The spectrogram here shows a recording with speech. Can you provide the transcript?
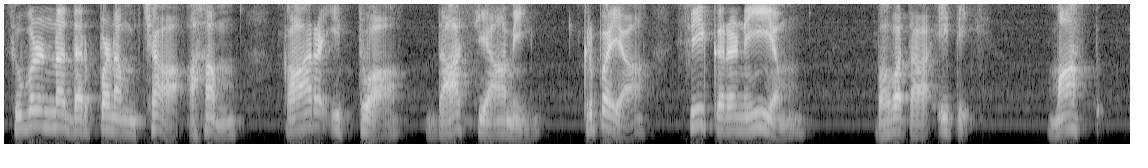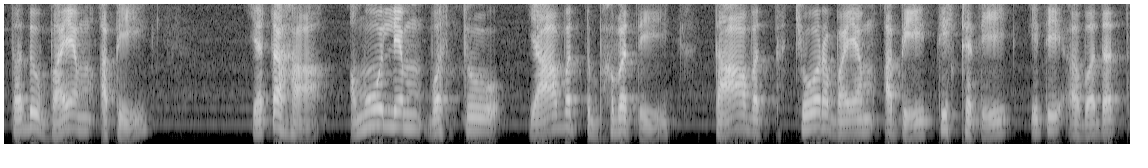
सुवर्णदर्पणं च अहं कारयित्वा दास्यामि। कृपया स्वीकरणीयं भवता इति। मास्तु तदु भयम् अपि यतः अमूल्यं वस्तु यावत् भवति तावत् चोरभयम् अपि तिष्ठति इति अवदत्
